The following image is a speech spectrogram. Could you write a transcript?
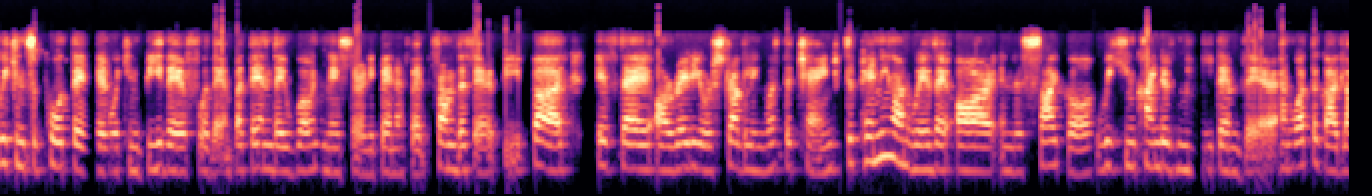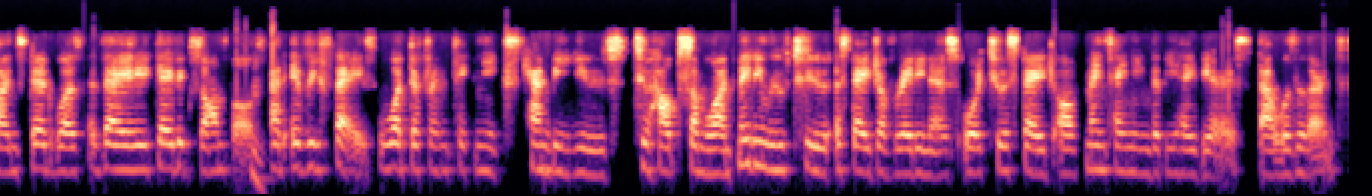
We can support them, we can be there for them, but then they won't necessarily benefit from the therapy. But if they are ready or struggling with the change, depending on where they are in the cycle, we can kind of meet them there. And what the guidelines did was they gave examples mm. at every phase, what different techniques can be used to help someone maybe move to a stage of readiness or to a stage of maintaining the behaviors that was learned.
